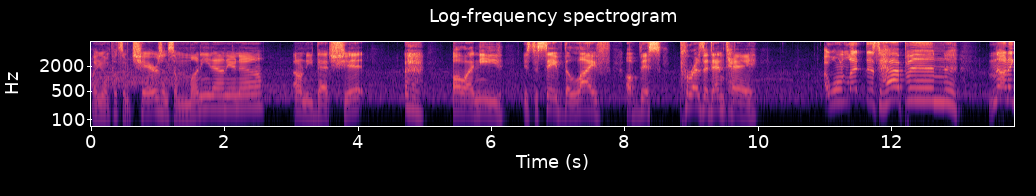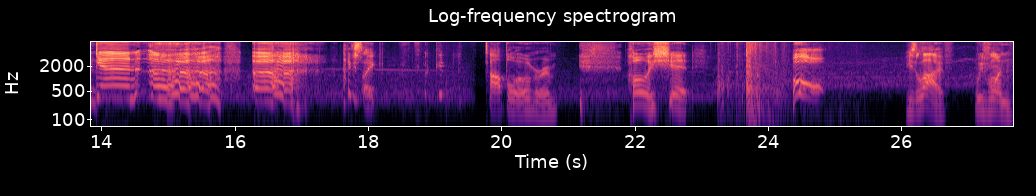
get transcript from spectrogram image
Oh, you wanna put some chairs and some money down here now? I don't need that shit. All I need is to save the life of this Presidente. I won't let this happen! Not again! Uh, uh. I just like fucking topple over him. Holy shit. Oh! He's alive. We've won.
